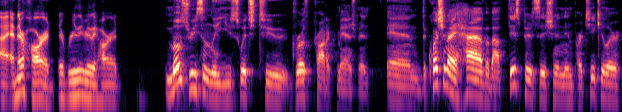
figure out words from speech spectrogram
uh, and they're hard. They're really, really hard. Most recently, you switched to growth product management. And the question I have about this position in particular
